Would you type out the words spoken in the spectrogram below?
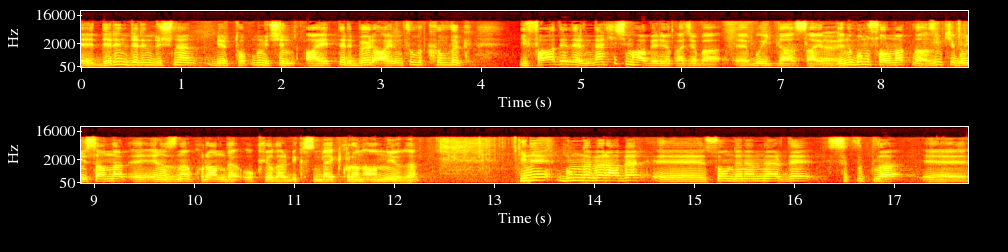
e, derin derin düşünen bir toplum için ayetleri böyle ayrıntılı kıldık ifadelerinden hiç mi haberi yok acaba e, bu iddia sahiplerinin? Bunu sormak lazım ki bu insanlar e, en azından Kur'an'da okuyorlar. Bir kısım belki Kur'an'ı anlıyor da. Yine bununla beraber e, son dönemlerde sıklıkla e,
